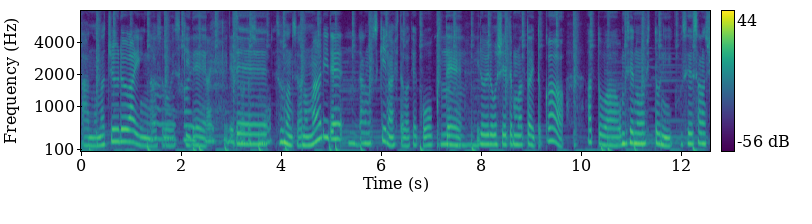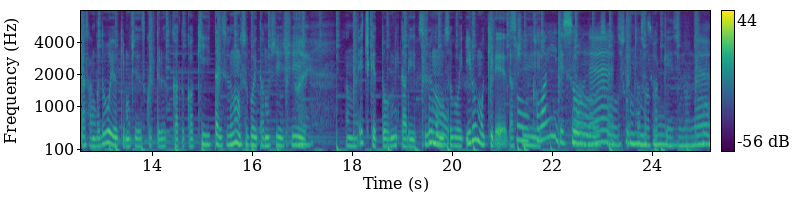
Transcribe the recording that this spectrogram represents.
あのナチュールワインがすごい好きはいで、大好きですそうなんですよ。あの周りで、うん。あの好きな人が結構多くて、いろいろ教えてもらったりとかあとはお店の人に生産者さんがどういう気持ちで作ってるかとか聞いたりするのもすごい楽しいし、はいあのエチケットを見たりするのもすごい色も綺麗だし。可愛いですよねそうそうのパッケージのね。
